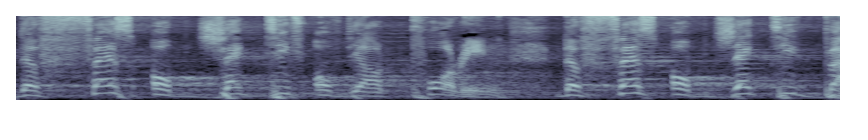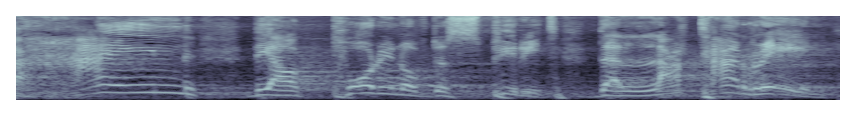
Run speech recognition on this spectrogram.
The first objective of the outpouring, the first objective behind the outpouring of the Spirit, the latter rain,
